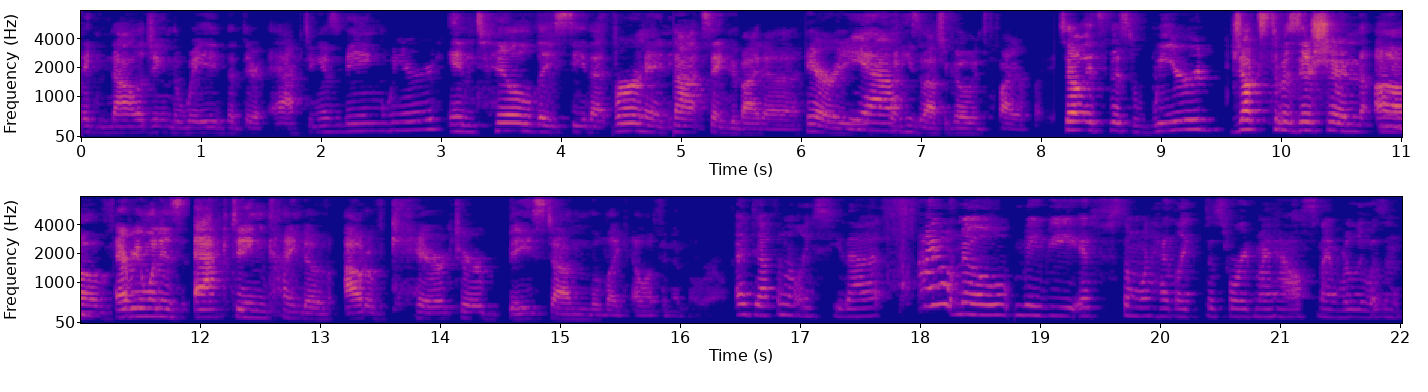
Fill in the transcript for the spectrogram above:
acknowledging the way that they're acting as being weird until they see that Vernon not saying goodbye to Harry Yeah. when he's about to go into the fireplace. So it's this weird juxtaposition Hmm. of everyone is acting kind of out of character based on the like elephant in the room. I definitely see that. I don't know, maybe if someone had like destroyed my house and I really wasn't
